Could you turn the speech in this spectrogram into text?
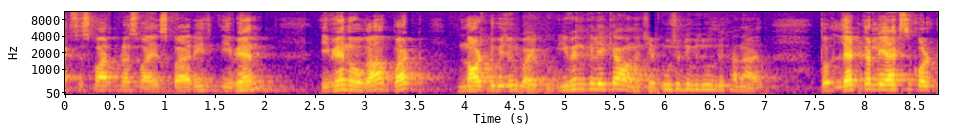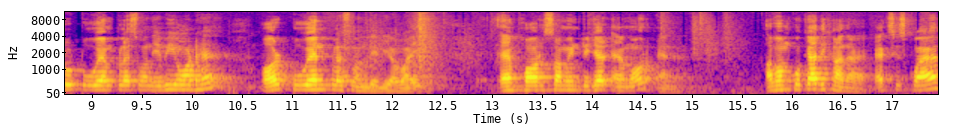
X square plus y square is even even होगा but not divisible by two even के लिए क्या होना चाहिए? टू से डिविजिबल दिखाना है। तो लेट कर लिया x equal to two m plus one ये भी ऑड है, और टू एन प्लस वन ले लिया y m for some integer m और एन अब हमको क्या दिखाना है? X square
